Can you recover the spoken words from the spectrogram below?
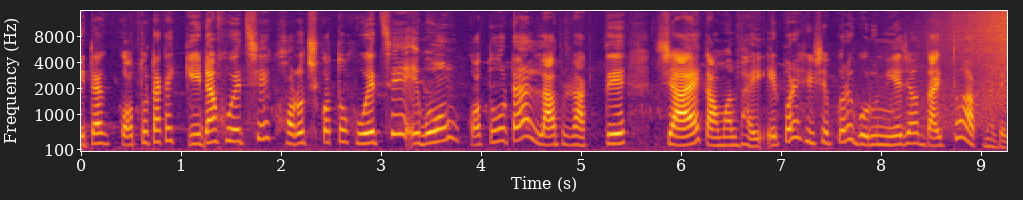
এটা কত টাকায় কেনা হয়েছে খরচ কত হয়েছে এবং কতটা লাভ রাখতে চায় কামাল ভাই। এরপরে হিসেব করে গরু নিয়ে যাওয়ার দায়িত্ব আপনাদের।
